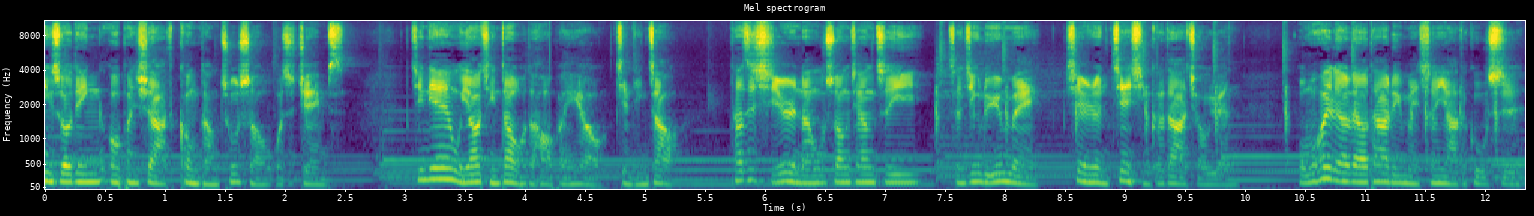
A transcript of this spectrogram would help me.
迎收听 Open Shot 空档出手，我是 James。今天我邀请到我的好朋友简廷照，他是昔日南无双枪之一，曾经旅美，现任践行科大的球员。我们会聊聊他旅美生涯的故事，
